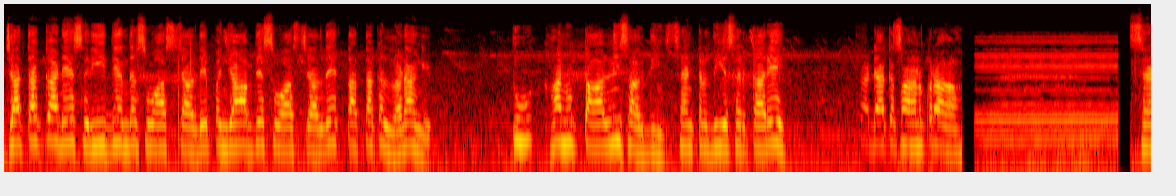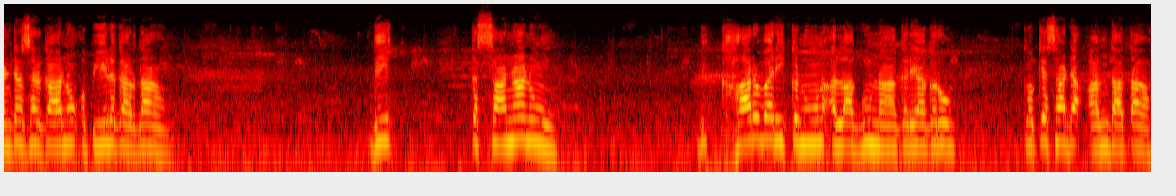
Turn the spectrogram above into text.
ਜਦ ਤੱਕ ਸਾਡੇ ਸਰੀਰ ਦੇ ਅੰਦਰ ਸਵਾਸ ਚੱਲਦੇ, ਪੰਜਾਬ ਦੇ ਸਵਾਸ ਚੱਲਦੇ, ਤਦ ਤੱਕ ਲੜਾਂਗੇ। ਤੂੰ ਸਾਨੂੰ ਟਾਲ ਨਹੀਂ ਸਕਦੀ, ਸੈਂਟਰ ਦੀ ਸਰਕਾਰੇ ਸਾਡਾ ਕਿਸਾਨ ਭਰਾ, ਸੈਂਟਰ ਸਰਕਾਰ ਨੂੰ ਅਪੀਲ ਕਰਦਾ ਵੀ ਕਿਸਾਨਾਂ ਨੂੰ ਵੀ ਹਰ ਵਾਰੀ ਕਾਨੂੰਨ ਲਾਗੂ ਨਾ ਕਰਿਆ ਕਰੋ, ਕਿਉਂਕਿ ਸਾਡਾ ਅੰਨਦਾਤਾ,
